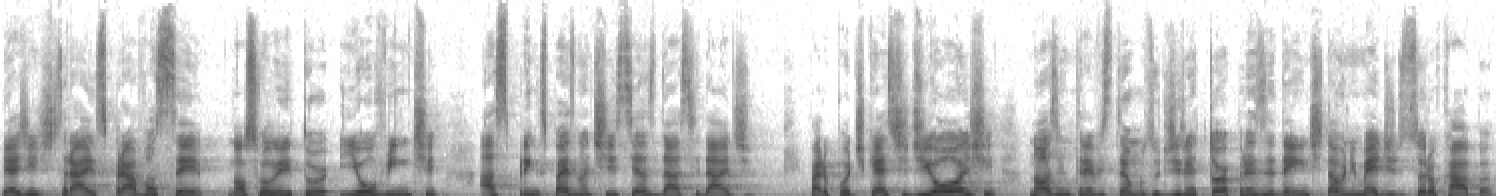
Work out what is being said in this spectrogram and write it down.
e a gente traz para você, nosso leitor e ouvinte, as principais notícias da cidade. Para o podcast de hoje, nós entrevistamos o diretor-presidente da Unimed de Sorocaba,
